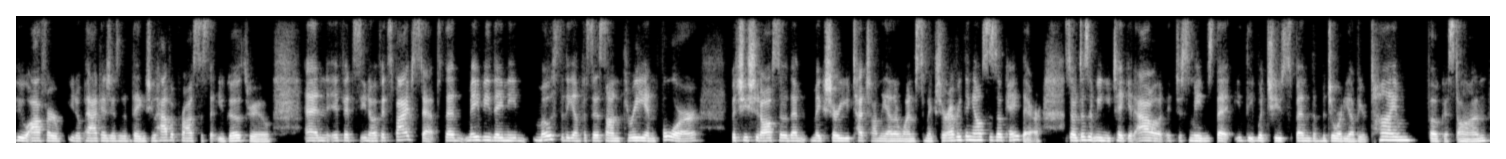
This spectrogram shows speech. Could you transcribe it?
who offer, you know, packages and things, you have a process that you go through. And if it's, you know, if it's five steps, then maybe they need most of the emphasis on three and four but you should also then make sure you touch on the other ones to make sure everything else is okay there. So it doesn't mean you take it out. It just means that the, what you spend the majority of your time focused on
